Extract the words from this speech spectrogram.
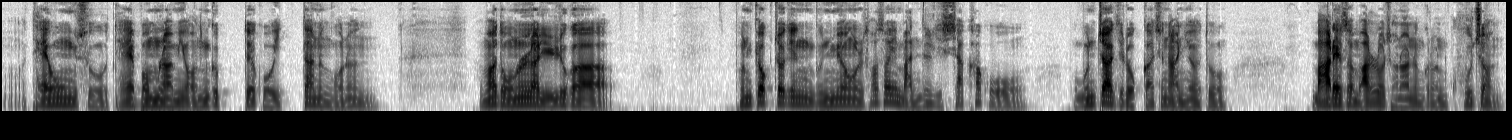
어, 대홍수, 대범람이 언급되고 있다는 것은 아마도 오늘날 인류가 본격적인 문명을 서서히 만들기 시작하고 뭐 문자 기록까지는 아니어도 말에서 말로 전하는 그런 구전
